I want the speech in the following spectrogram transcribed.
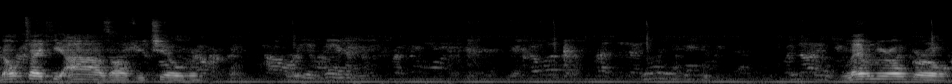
Don't take your eyes off your children. 11 year old girl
